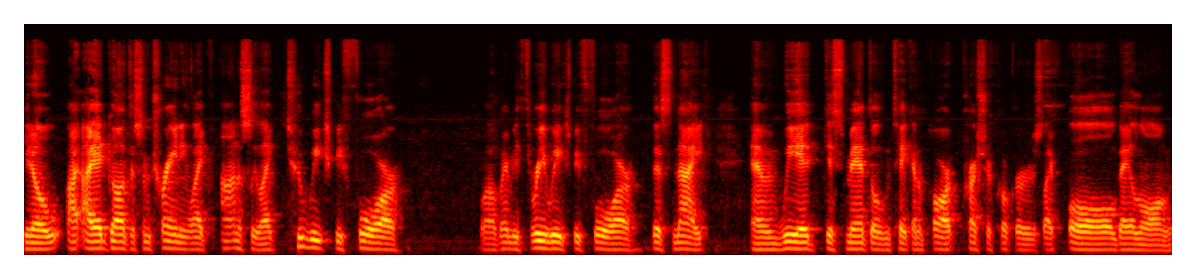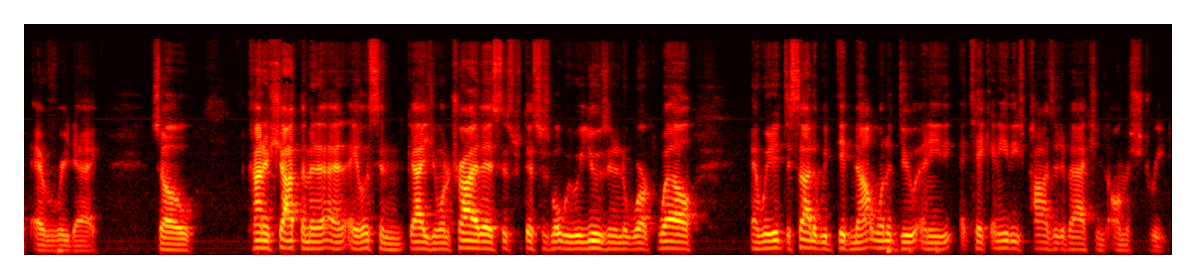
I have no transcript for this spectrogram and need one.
you know, I, I had gone to some training, like honestly, like two weeks before, well, maybe three weeks before this night, and we had dismantled and taken apart pressure cookers like all day long, every day. So, kind of shot them and hey, listen, guys, you want to try this? This this is what we were using, and it worked well. And we decided we did not want to do any take any of these positive actions on the street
